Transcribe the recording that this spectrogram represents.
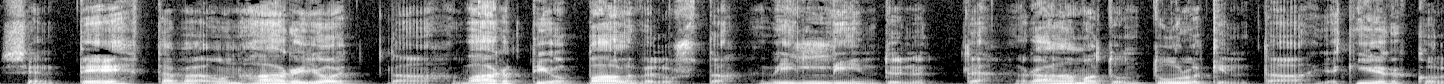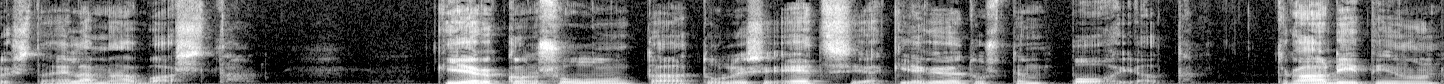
Sen tehtävä on harjoittaa vartiopalvelusta villiintynyttä raamatun tulkintaa ja kirkollista elämää vastaan. Kirkon suuntaa tulisi etsiä kirjoitusten pohjalta, tradition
